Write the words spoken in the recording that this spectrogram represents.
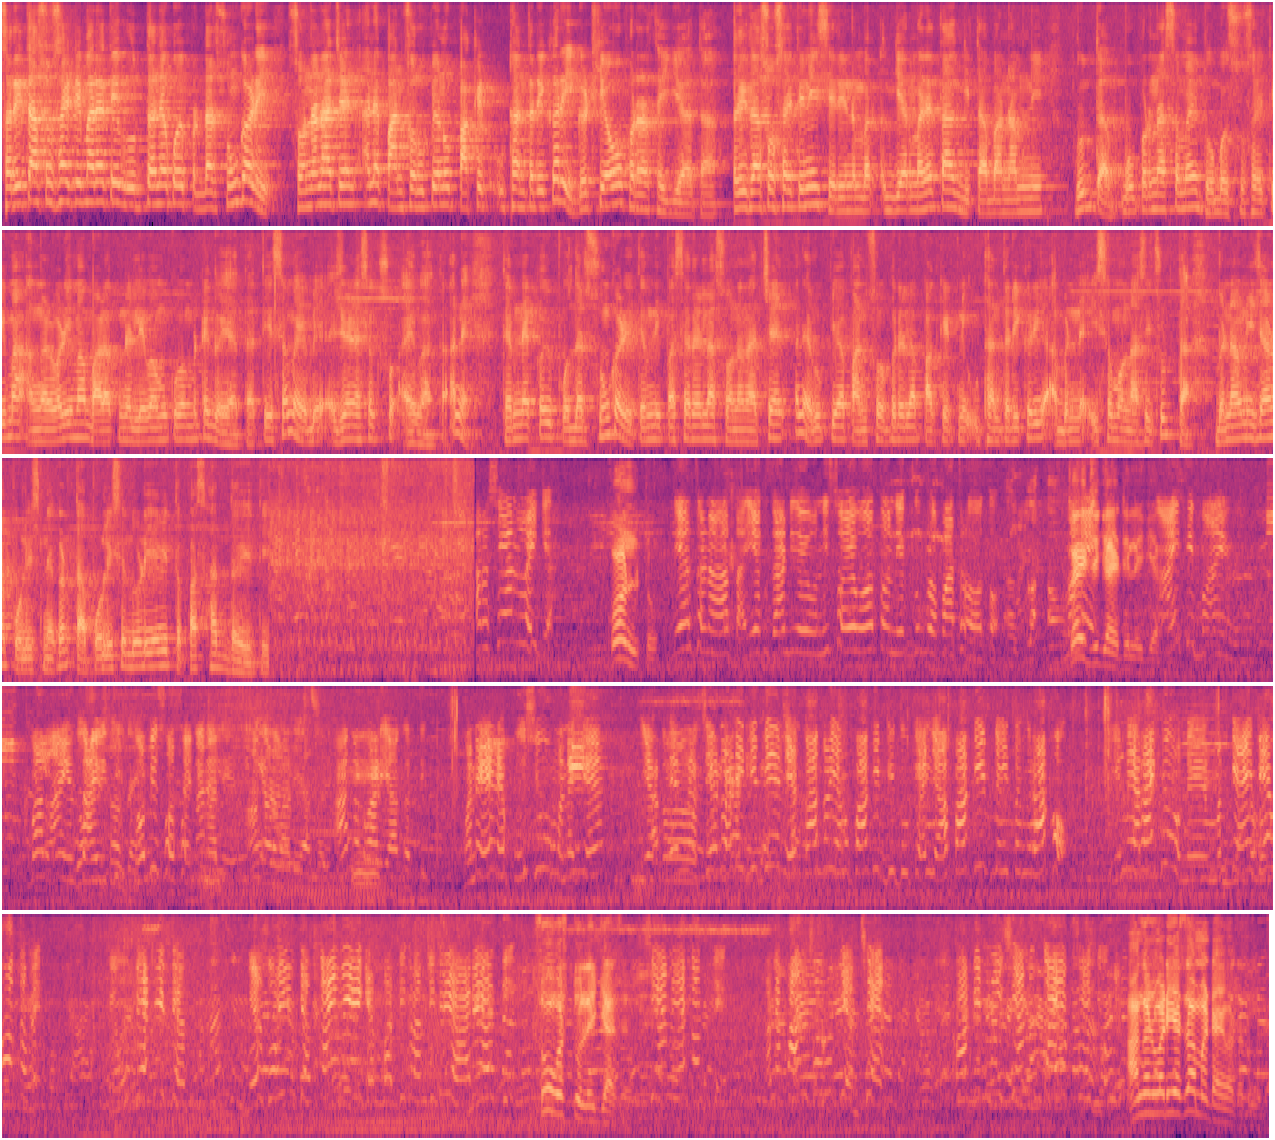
સરિતા સોસાયટીમાં રહેતી વૃદ્ધને કોઈ પદાર્થ સૂંઘાડી સોનાના ચેન અને પાંચસો રૂપિયાનું પાકીટ ઉઠાંતરી કરી ગઠિયાઓ ફરાર થઈ ગયા હતા. સરિતા સોસાયટીની શેરી નંબર અગિયારમાં રહેતા ગીતાબા નામની વૃદ્ધા બપોરના સમયે ધોબલ સોસાયટીમાં આંગણવાડીમાં બાળકને લેવા મૂકવા માટે ગયા હતા. તે સમયે બે અજાણ્યા શખ્સો આવ્યા હતા અને તેમને કોઈ પદાર્થ સૂંઘાડી તેમની પાસે રહેલા સોનાના ચેન અને રૂપિયા પાંચસો ભરેલા પાકીટની ઉઠાંતરી કરી આ બંને ઈસમો નાસી છૂટતા બનાવની જાણ પોલીસને કરતા પોલીસે દોડી આવી તપાસ હાથ ધરી હતી. લઈ ગયા. કોણ હતું? બે જણા હતા. એક જાડિયો એવો નીસો એવો હતો ને એક દુબળો પાતળો હતો. કઈ જગ્યાએથી લઈ ગયા? અહીંથી બાલ અહીં આવી હતી. ધોબી સોસાયટીમાં આંગણવાડી આગળથી મને એને પૂછ્યું મને કે એક શેરવાડી લીધી ને એક કાગળિયાનું પાકીટ દીધું કે આ પાકીટ નહીં તમે રાખો. એ મેં રાખ્યું ને મને કે અહીં બેહો તમે. કે હું બેઠી ત્યાં મેં જોયું ત્યાં કાંઈ નહીં કે મારી દીકરા દીકરી હારે હતી. શું વસ્તુ લઈ ગયા છે? ને એક જ તે. અને પાંચસો રૂપિયા છે. આંગણવાડીએ શા માટે આવ્યા હતા તમે?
